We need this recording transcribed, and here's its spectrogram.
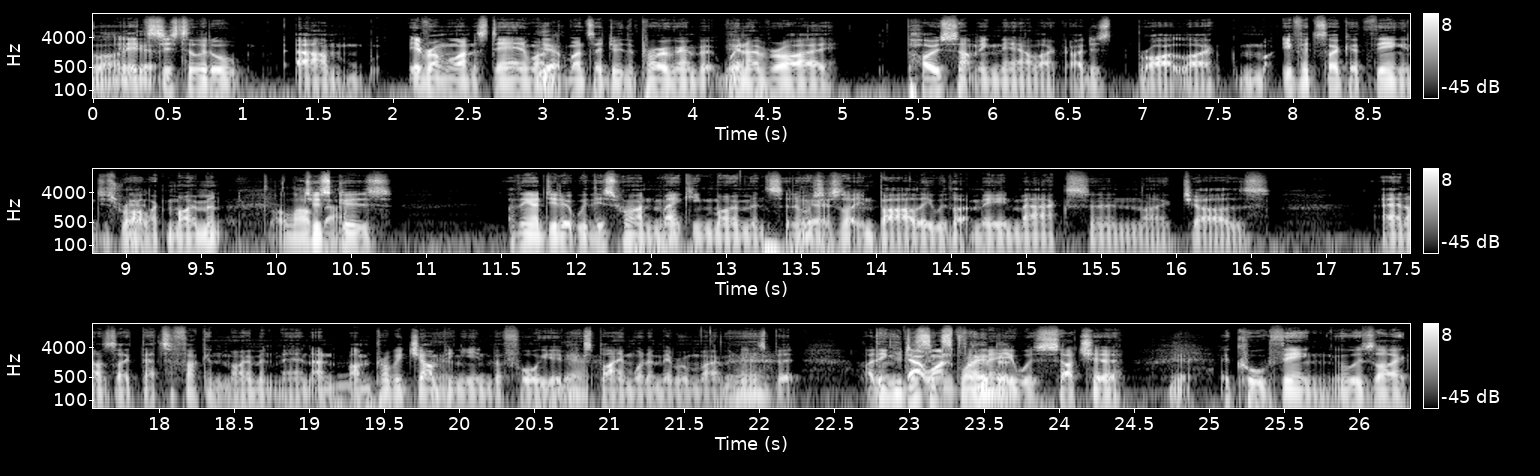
like it's it. just a little. Um, everyone will understand once, Yeah. once they do the program. But whenever I post something now, like I just write like m- if it's like a thing, I just write Yeah. like moment. I love that. just that. because I think I did it with this one, making moments, and it was Yeah. just like in Bali with like me and Max and like Jazz. And I was like, "That's a fucking moment, man." And I'm probably jumping in before you Yeah. explain what a memorable moment Yeah. is, but I think think that one for me it. was such a Yeah. a cool thing. It was like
